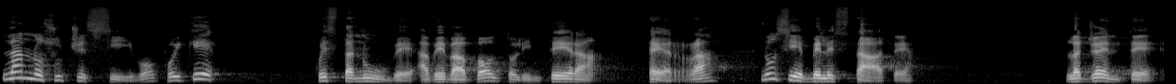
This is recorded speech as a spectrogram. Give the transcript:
l'anno successivo, poiché questa nube aveva avvolto l'intera terra, non si ebbe l'estate. La gente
